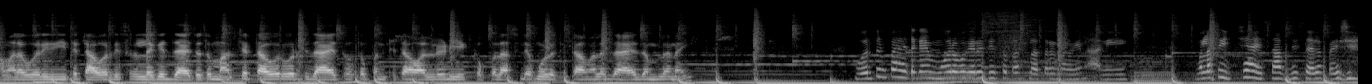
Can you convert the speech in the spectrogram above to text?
आम्हाला वर इथे टावर दिसलं लगेच जायचं होतं. मागच्या टावरवरती जायचं होतं पण तिथं ऑलरेडी एक कपल असल्यामुळं तिथं आम्हाला जायला जमलं नाही. वरतून पाहायचं काही मोर वगैरे दिसत असला तर नवीन आणि मला तर इच्छा आहे साप दिसायला पाहिजे.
